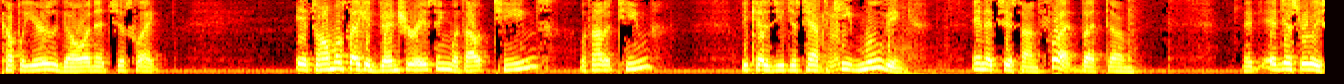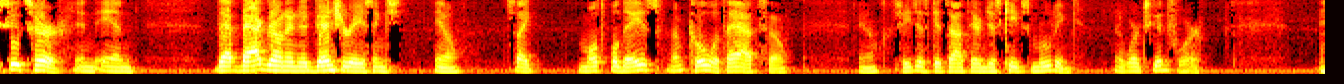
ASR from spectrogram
couple years ago, and it's just like it's almost like adventure racing without teams, without a team, because you just have to keep moving, and it's just on foot. But um, it it just really suits her, and and that background in adventure racing, you know, it's like multiple days. I'm cool with that. So, you know, she just gets out there and just keeps moving. It works good for her.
